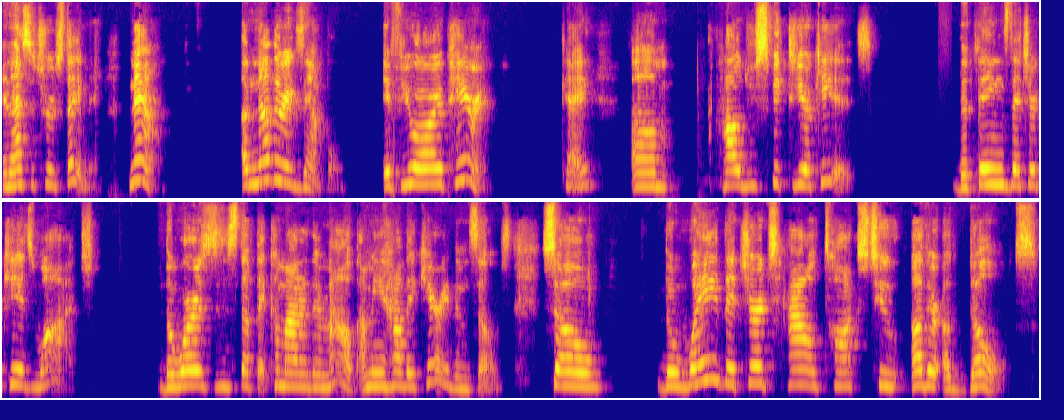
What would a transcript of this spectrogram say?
And that's a true statement. Now, another example if you are a parent, okay, um, how do you speak to your kids? The things that your kids watch, the words and stuff that come out of their mouth. I mean, how they carry themselves. So, the way that your child talks to other adults,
